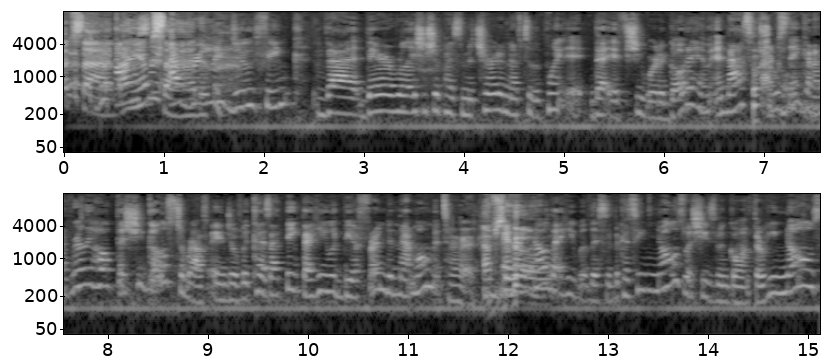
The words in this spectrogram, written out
am sad. I am sad. I really do think that their relationship has matured enough to the point it, that if she were to go to him, and that's what I was thinking, I really hope that she goes to Ralph Angel because I think that he would be a friend in that moment to her. Absolutely. And I know that he would listen because he knows what she's been going through. He knows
